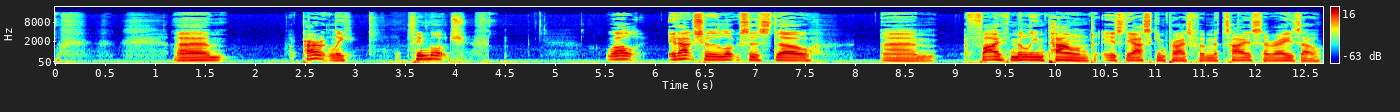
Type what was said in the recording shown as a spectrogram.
um, apparently, too much. Well, it actually looks as though um, five million pound is the asking price for Matias Arezo,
